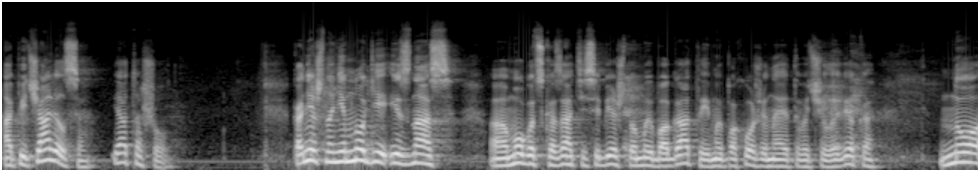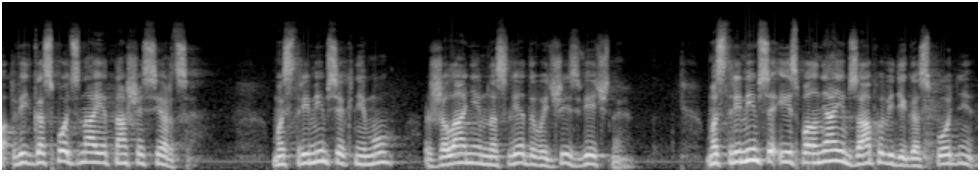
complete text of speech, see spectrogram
Опечалился и отошел. Конечно, немногие из нас а, могут сказать о себе, что мы богаты, и мы похожи на этого человека, но ведь Господь знает наше сердце. Мы стремимся к Нему с желанием наследовать жизнь вечную. Мы стремимся и исполняем заповеди Господни.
